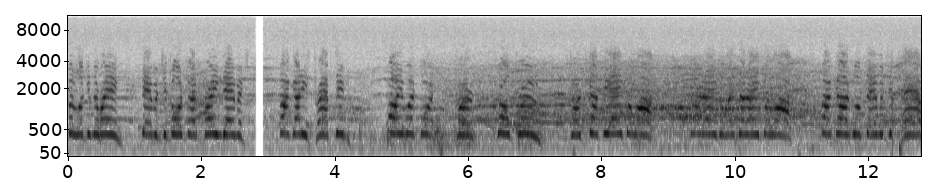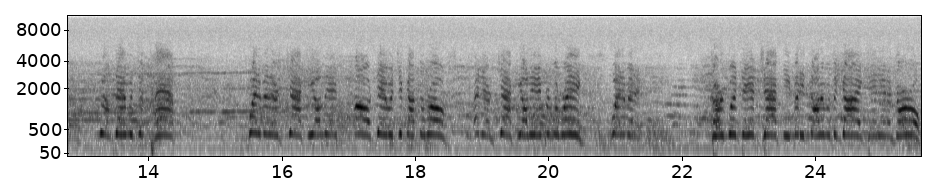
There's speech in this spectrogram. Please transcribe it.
But look in the ring. Damage going for that brain damage. My God, he's trapped him. Oh, he went for it. Kurt broke through. Kurt's got the ankle lock. Kurt Angle has an ankle lock. My God, we'll damage a tap. Will damage a tap. Wait a minute, there's Jackie on the apron. Oh, damage, you got the ropes. And there's Jackie on the apron of the ring. Wait a minute. Kurt went to hit Jackie, but he thought it was a guy, can't hit a girl.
